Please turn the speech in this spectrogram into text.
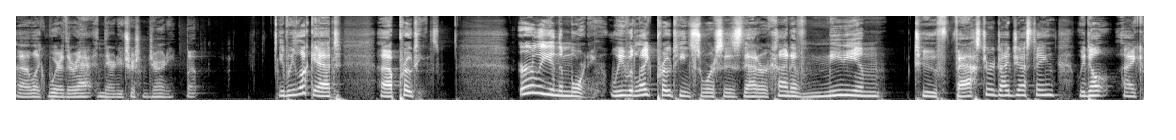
uh, like where they're at in their nutrition journey. But if we look at uh, proteins, early in the morning, we would like protein sources that are kind of medium to faster digesting. We don't like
